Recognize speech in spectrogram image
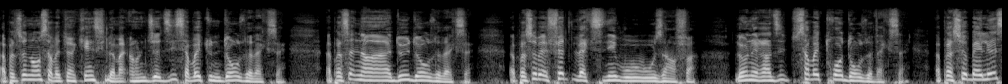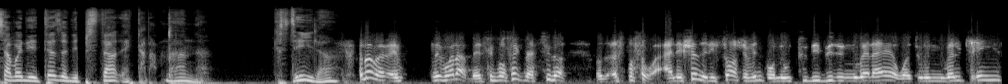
Après ça, non, ça va être un 15 km. On nous a dit, ça va être une dose de vaccin. Après ça, non, deux doses de vaccin. Après ça, ben, faites vacciner vos, enfants. Là, on est rendu, ça va être trois doses de vaccin. Après ça, ben là, ça va être des tests de dépistage. Hey, tabarnak! Style, hein? Non, mais, voilà, ben, c'est pour ça que là-dessus, là, c'est pour ça, à l'échelle de l'histoire, je devine qu'on est au tout début d'une nouvelle ère ou à d'une nouvelle crise.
